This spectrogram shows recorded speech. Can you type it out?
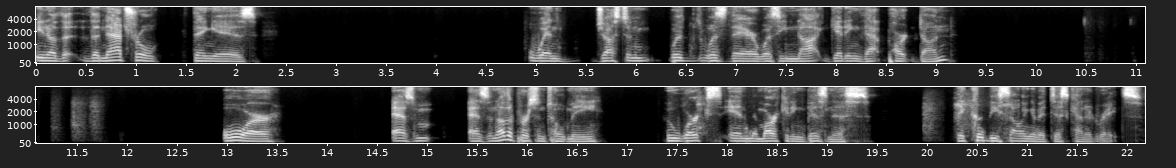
you know, the the natural thing is when Justin was, was there, was he not getting that part done? Or as as another person told me who works in the marketing business they could be selling them at discounted rates.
